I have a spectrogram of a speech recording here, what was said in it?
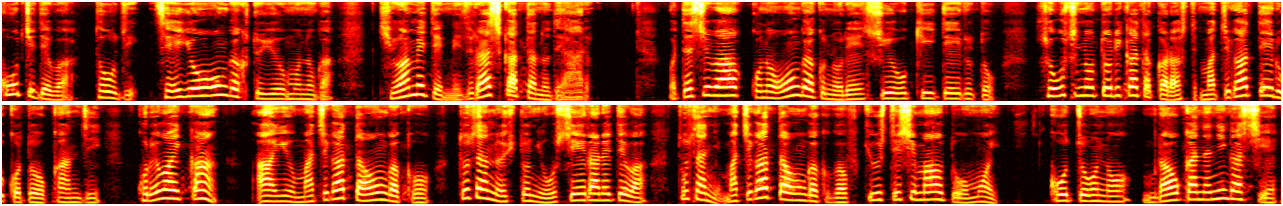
高知では当時西洋音楽というものが極めて珍しかったのである。私はこの音楽の練習を聞いていると、表紙の取り方からして間違っていることを感じ、これはいかん。ああいう間違った音楽を土佐の人に教えられては、土佐に間違った音楽が普及してしまうと思い、校長の村岡何がしへ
